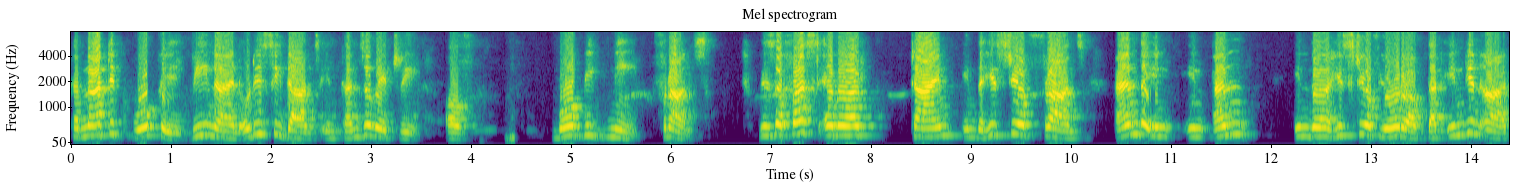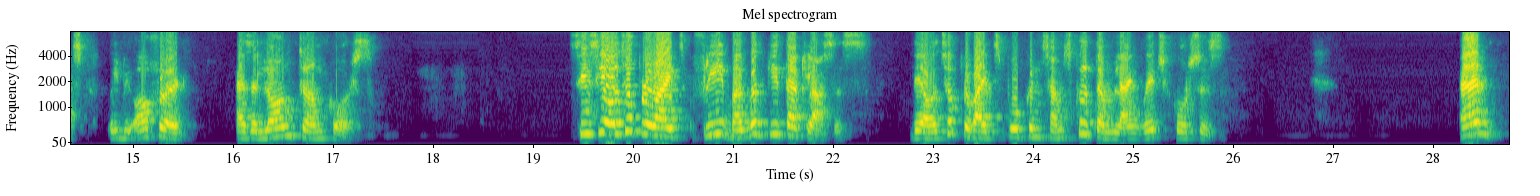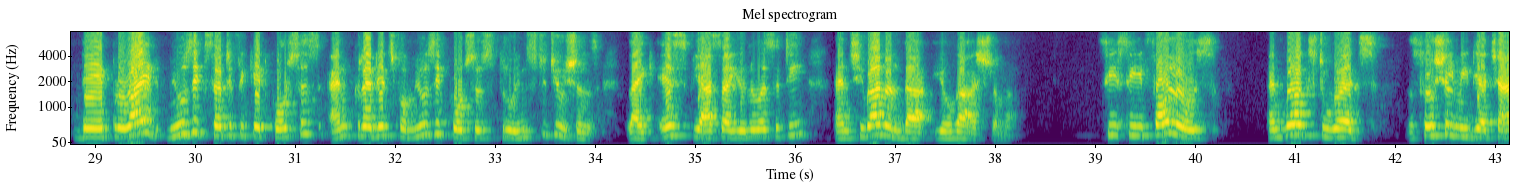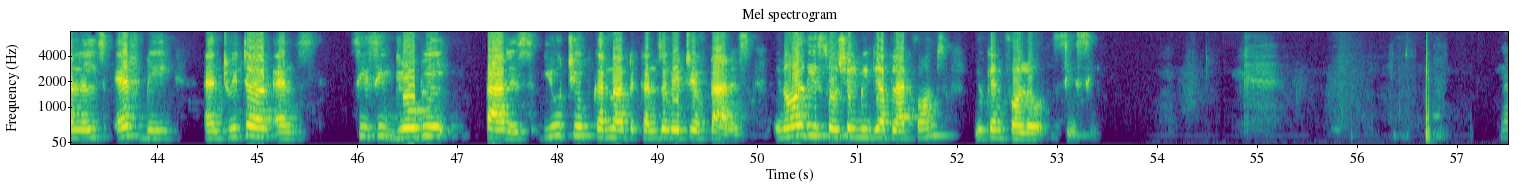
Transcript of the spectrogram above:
Carnatic vocal, Veena and Odissi dance in Conservatory of Bobigny, France. This is the first ever time in the history of France and the, in, in, and in the history of Europe that Indian arts will be offered as a long-term course. CC also provides free Bhagavad Gita classes. They also provide spoken Sanskritam language courses. And they provide music certificate courses and credits for music courses through institutions like S. Vyasa University and Shivananda Yoga Ashrama. CC follows and works towards the social media channels FB and Twitter and CC Global Paris, YouTube Karnataka Conservatory of Paris. In all these social media platforms, you can follow CC.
